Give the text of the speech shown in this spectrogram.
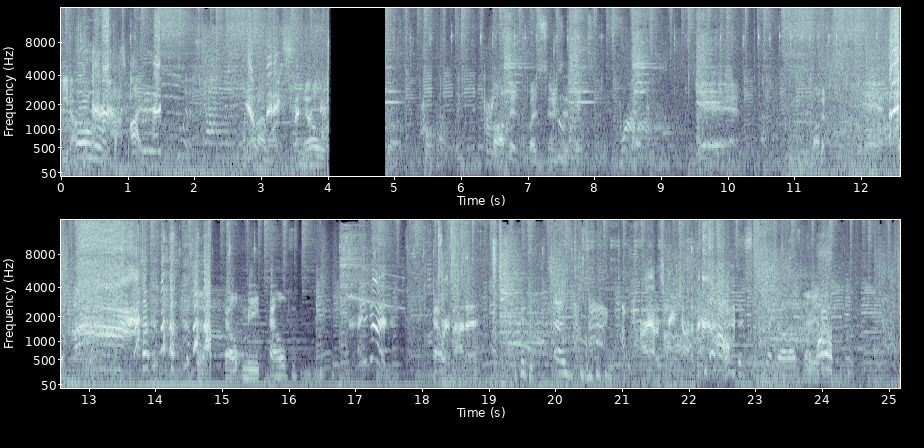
peed on. Oh. That's fine. yep, what I thanks. But no. Pop it as soon as it hits. Yeah. Pop it. Yeah. Help me. Help. How you doing? Don't worry Help. about it. I got a screenshot of that. As soon as I got up There there. you go.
